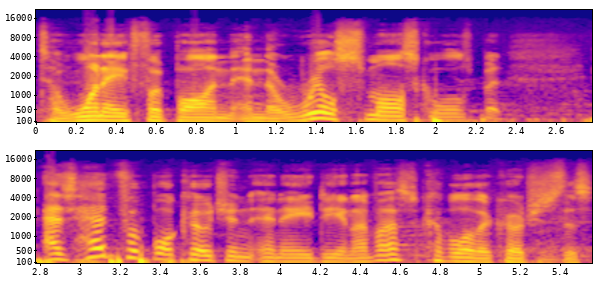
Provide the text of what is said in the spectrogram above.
to 1A football and, and the real small schools, but as head football coach and, and AD, and I've asked a couple other coaches this,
